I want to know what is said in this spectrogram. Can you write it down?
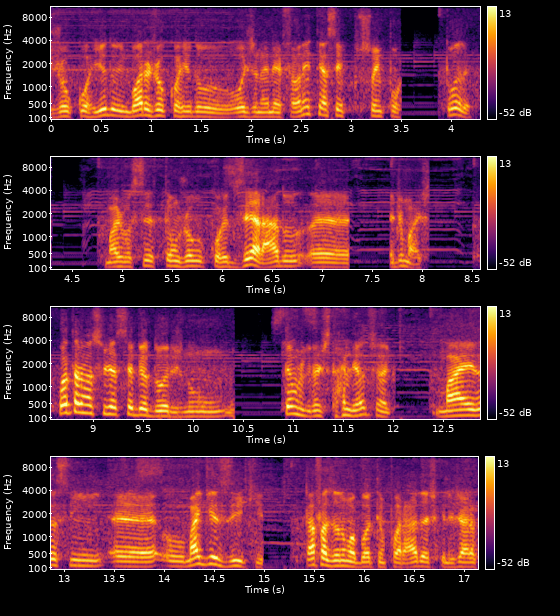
jogo corrido, embora o jogo corrido hoje na NFL nem tenha sempre sua importância toda, mas você ter um jogo corrido zerado é, é demais. Quanto aos nossos recebedores, não temos grandes talentos, né? Mas assim, é, o Mike Gesicki tá fazendo uma boa temporada, acho que ele já era.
